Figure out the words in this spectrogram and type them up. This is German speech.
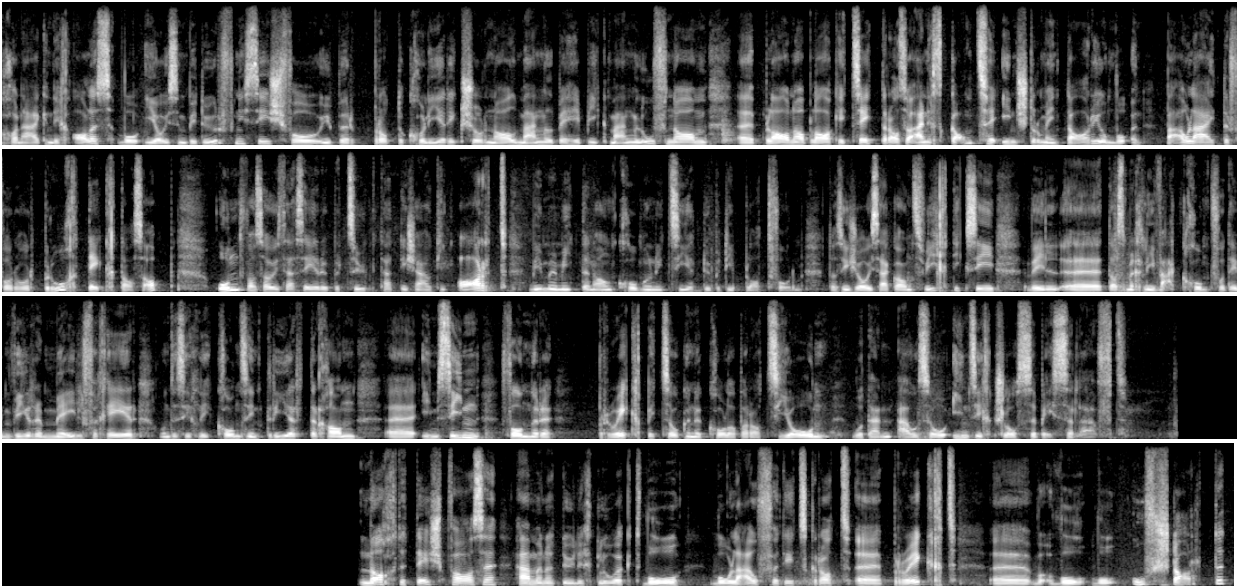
kann eigentlich alles, was in unserem Bedürfnis ist, von über Protokollierungsjournal, Mängelbehebung, Mängelaufnahme, äh, Planablage etc., also eigentlich das ganze Instrumentarium, das ein Bauleiter vor Ort braucht, deckt das ab. Und was uns auch sehr überzeugt hat, ist auch die Art, wie man miteinander kommuniziert über die Plattform. Das ist uns auch ganz wichtig weil äh, dass man ein wegkommt von dem wirren Mailverkehr und sich ein konzentrierter kann äh, im Sinn von einer projektbezogenen Kollaboration, wo dann auch so in sich geschlossen besser läuft. Nach der Testphase haben wir natürlich geschaut, wo, wo laufen jetzt gerade äh, Projekte, äh, wo, wo aufstarten.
